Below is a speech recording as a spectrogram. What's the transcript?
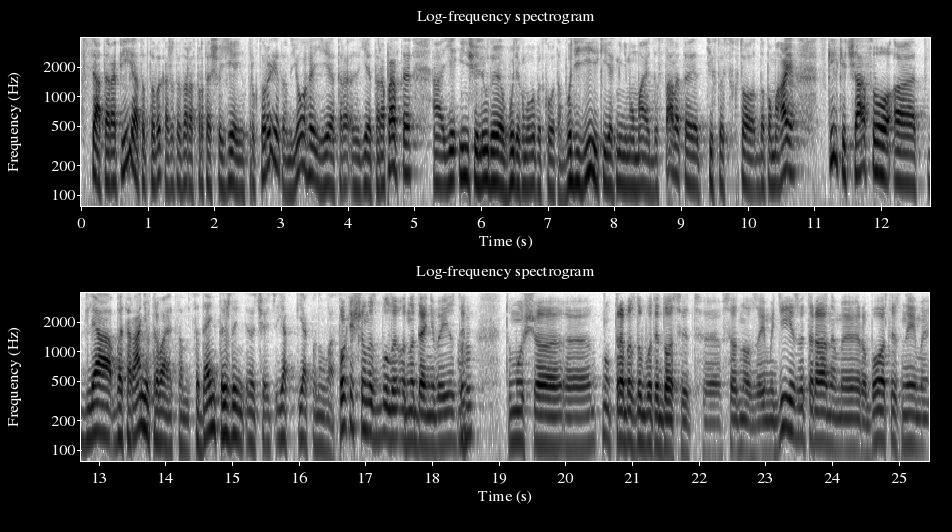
вся терапія? Тобто, ви кажете зараз про те, що є інструктори, там йоги, є, є терапевти, є інші люди в будь-якому випадку, там водії, які як мінімум мають доставити, ті, хтось хто допомагає. Скільки часу е, для ветеранів триває там це день, тиждень, е, чи як, як воно у вас? Поки що у нас були одноденні виїзди, тому що е, ну, треба здобути досвід е, все одно взаємодії з ветеранами, роботи з ними. Е,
